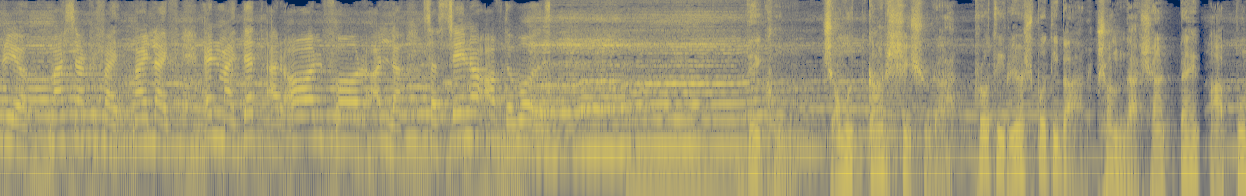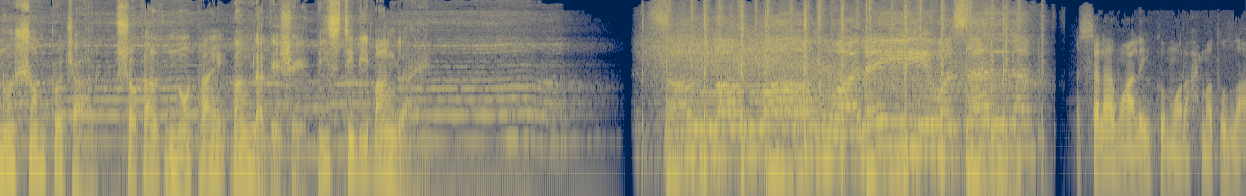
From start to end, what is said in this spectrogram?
prayer, my sacrifice, my life, and my death are all for Allah, sustainer of the world. দেখুন চমৎকার শিশুরা প্রতি বৃহস্পতিবার সন্ধ্যা সাতটায় আপ পুনঃ সম্প্রচার সকাল নটায় বাংলাদেশে। পিস টিভি বাংলায়। আসসালামু আলাইকুম রহমতুল্লাহ।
